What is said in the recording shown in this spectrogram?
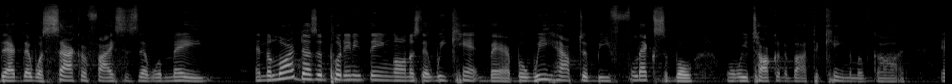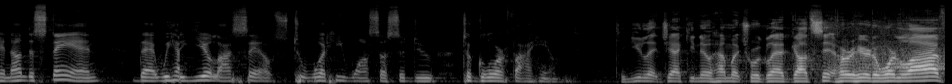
that there were sacrifices that were made. And the Lord doesn't put anything on us that we can't bear, but we have to be flexible when we're talking about the kingdom of God and understand that we have to yield ourselves to what He wants us to do to glorify Him. Can you let Jackie know how much we're glad God sent her here to Word Alive?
